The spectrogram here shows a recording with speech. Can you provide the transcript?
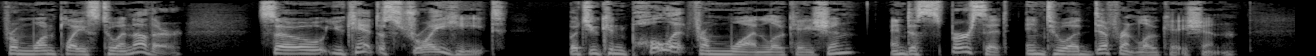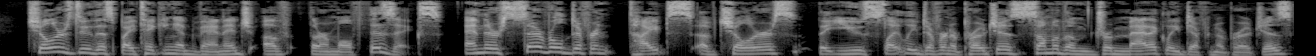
from one place to another. So you can't destroy heat, but you can pull it from one location and disperse it into a different location. Chillers do this by taking advantage of thermal physics. And there's several different types of chillers that use slightly different approaches, some of them dramatically different approaches,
